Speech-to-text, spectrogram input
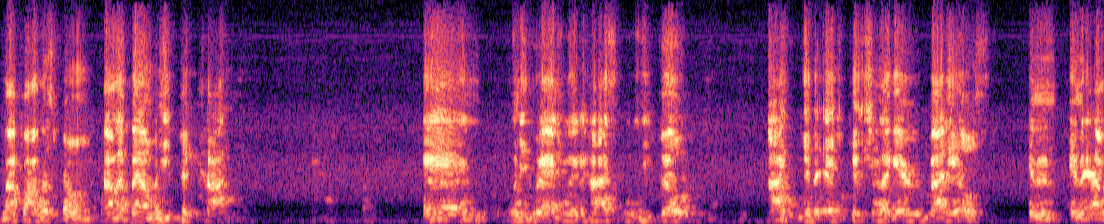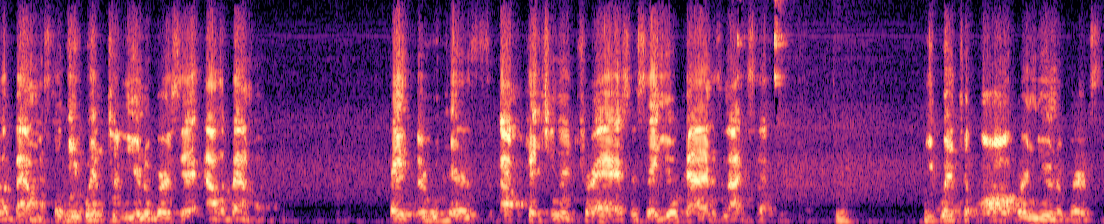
My father's from Alabama. He picked cotton. And when he graduated high school, he felt I can get an education like everybody else in, in Alabama. So he went to the University of Alabama. They threw his application in trash and said, Your kind is not accepted. Hmm. He went to Auburn University.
